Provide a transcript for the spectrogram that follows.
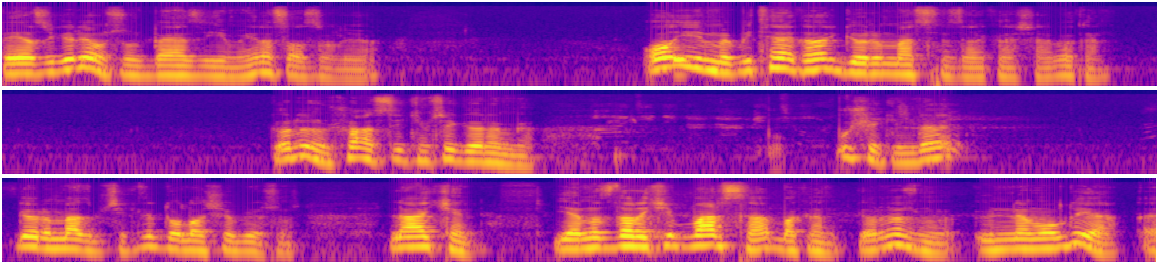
Beyazı görüyor musunuz? Beyaz ivmeyi nasıl azalıyor? O ivme bitene kadar görünmezsiniz arkadaşlar. Bakın. Gördünüz mü? Şu an sizi kimse göremiyor. Bu, şekilde görünmez bir şekilde dolaşabiliyorsunuz. Lakin yanınızda rakip varsa bakın gördünüz mü? Ünlem oldu ya. e,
